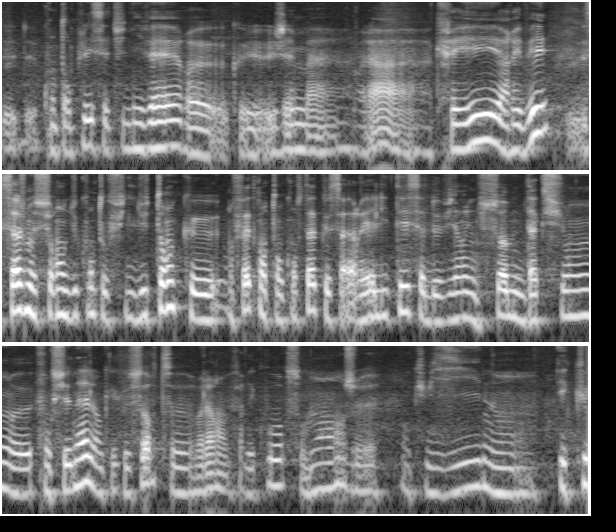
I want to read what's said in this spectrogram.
de, de contempler cet univers que j'aime à, créer, à rêver. Ça, je me suis rendu compte au fil du temps que, en fait, quand on constate que sa réalité, ça devient une somme d'actions euh, fonctionnelles, en quelque sorte, euh, voilà, on va faire des courses, on mange, euh, on cuisine, et que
